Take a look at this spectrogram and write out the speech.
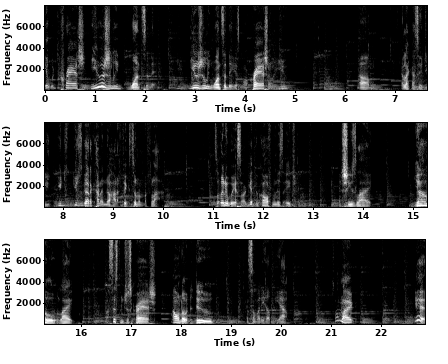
it would crash usually once a day. Usually once a day, it's gonna crash on you. Um, and like I said, you you, you just gotta kind of know how to fix it on the fly. So anyway, so I get the call from this agent, and she's like, "Yo, like my system just crashed. I don't know what to do. Can somebody help me out?" So I'm like, "Yeah."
